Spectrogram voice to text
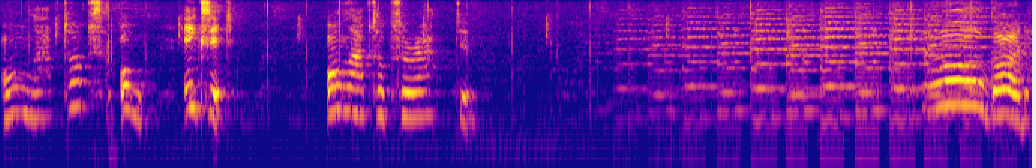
All laptops? Oh, exit! All laptops are active. Oh, God.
